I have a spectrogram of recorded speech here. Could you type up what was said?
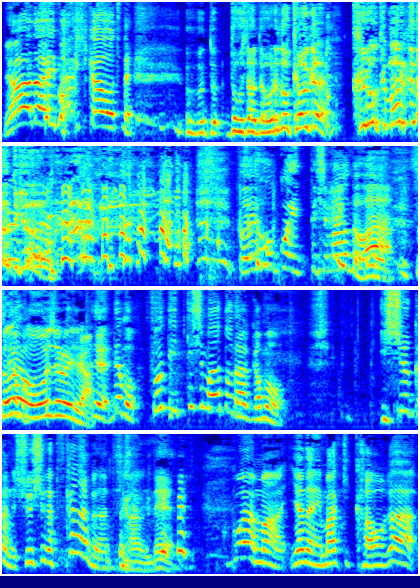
やだ、今聞かおうってど、どうしたんだ俺の顔が黒く丸くなってきたそういう方向へ行ってしまうのは、それは面白いじゃん。いや、でも、そうやって言ってしまうとなんかもう、し一週間で収集がつかなくなってしまうんで、ここはまあ、柳井真紀顔が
